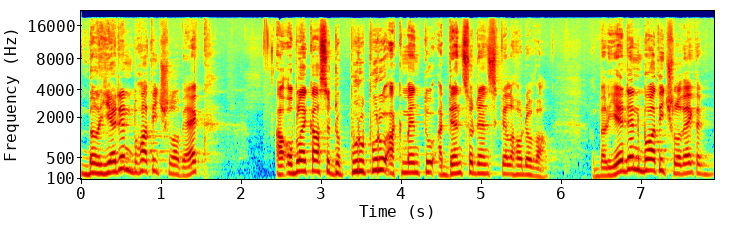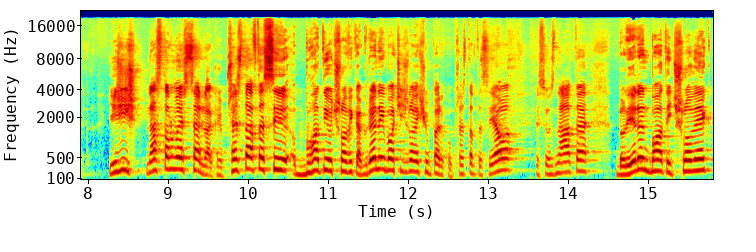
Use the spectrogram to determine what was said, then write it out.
Byl jeden bohatý člověk a oblékal se do purpuru a kmentu a den co den skvěle hodoval. Byl jeden bohatý člověk, tak Ježíš nastanuje scénu, takže představte si bohatého člověka. Kdo je nejbohatší člověk Šuperku? Představte si, jo, jestli ho znáte, byl jeden bohatý člověk,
